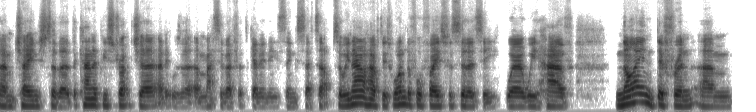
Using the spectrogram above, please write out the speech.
um, change to the, the canopy structure. And it was a, a massive effort getting these things set up. So we now have this wonderful FACE facility where we have nine different um,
